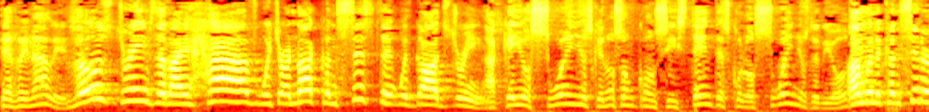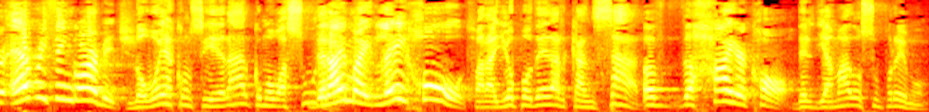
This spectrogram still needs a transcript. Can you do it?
terrenales. Those dreams that I have which are not consistent with God's dreams. aquellos sueños que no son consistentes con los sueños de Dios, I'm going to consider everything garbage lo voy a considerar como that basura I might lay hold para yo poder alcanzar of the higher call. del llamado supremo.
